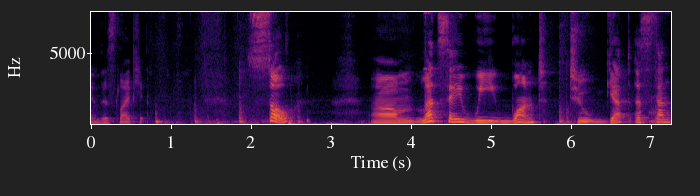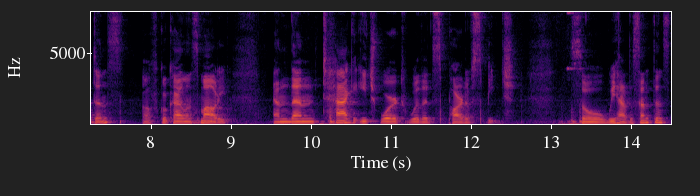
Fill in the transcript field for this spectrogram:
in this slide here. So, um, let's say we want to get a sentence of Cook Islands Maori and then tag each word with its part of speech. So we have the sentence,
